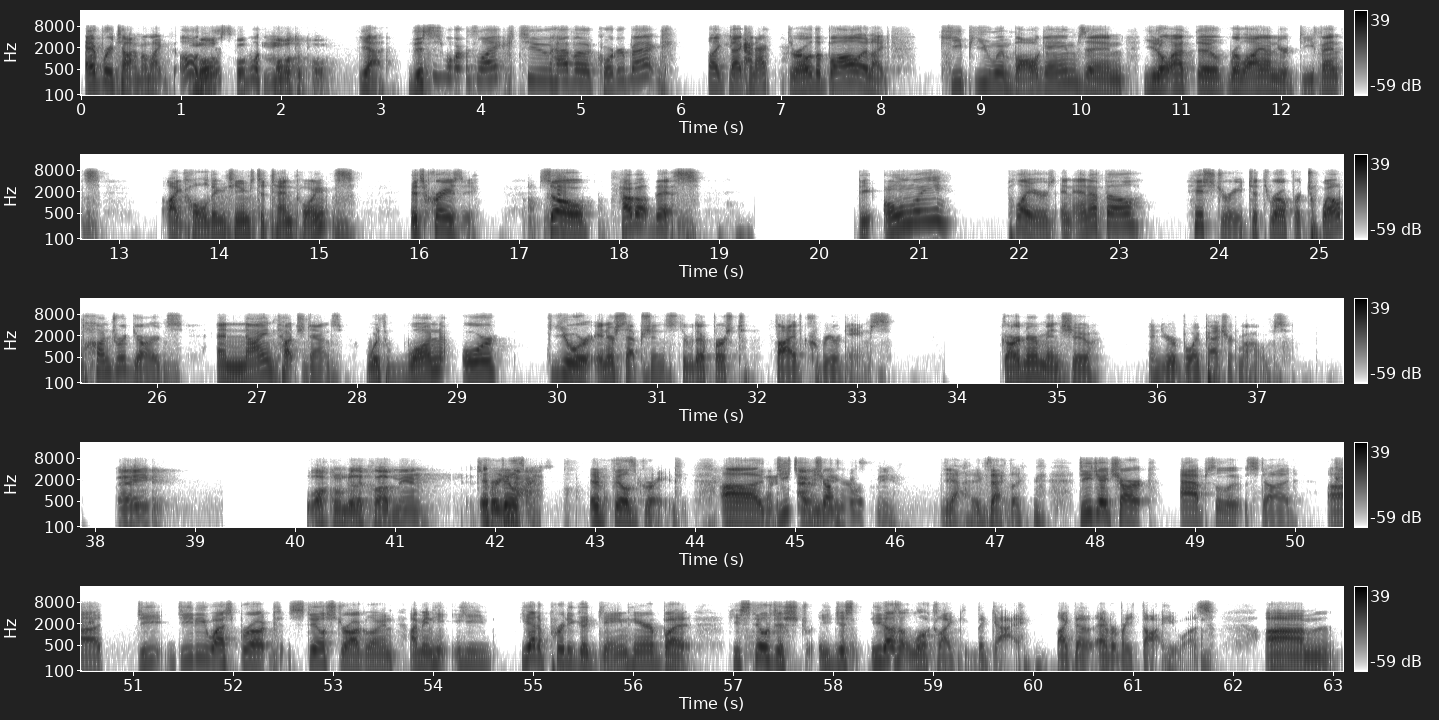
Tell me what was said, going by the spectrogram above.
Every time. I'm like, oh, multiple, what, multiple. Yeah, this is what it's like to have a quarterback like that can actually throw the ball and like keep you in ball games, and you don't have to rely on your defense like holding teams to ten points. It's crazy. So, how about this? The only players in NFL history to throw for 1,200 yards and nine touchdowns with one or fewer interceptions through their first five career games. Gardner Minshew and your boy Patrick Mahomes. Hey, welcome to the club, man. It's It pretty feels- nice. It feels great. Uh, Nice DJ Chark, here with me. yeah, exactly. DJ Chark, absolute stud. Uh, D- Dede Westbrook still struggling. I mean, he he he had a pretty good game here, but he still just he just he doesn't look like the guy like that everybody thought he was. Um,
